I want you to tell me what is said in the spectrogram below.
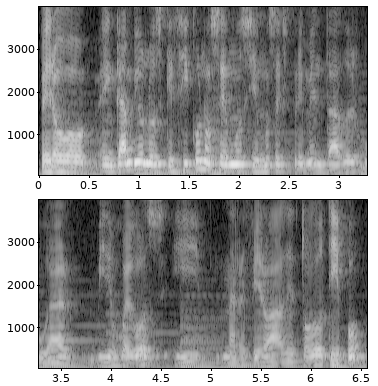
Pero en cambio los que sí conocemos y hemos experimentado el jugar videojuegos, y me refiero a de todo tipo,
